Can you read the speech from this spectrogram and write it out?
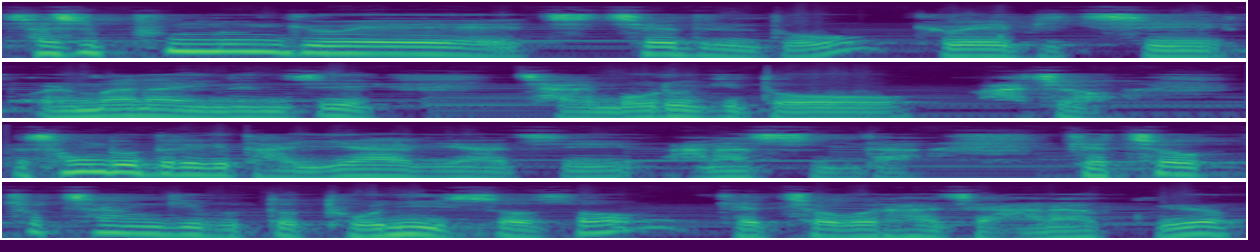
사실 품문교회 지체들도 교회 빚이 얼마나 있는지 잘 모르기도 하죠. 성도들에게 다 이야기하지 않았습니다. 개척 초창기부터 돈이 있어서 개척을 하지 않았고요.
